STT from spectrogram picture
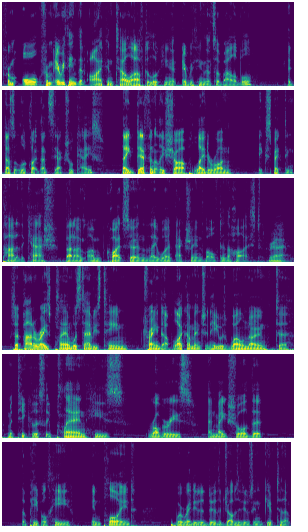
From all, from everything that I can tell after looking at everything that's available, it doesn't look like that's the actual case. They definitely show up later on expecting part of the cash, but I'm, I'm quite certain that they weren't actually involved in the heist. Right. So part of Ray's plan was to have his team trained up. Like I mentioned, he was well known to meticulously plan his robberies and make sure that the people he employed were ready to do the jobs that he was going to give to them.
